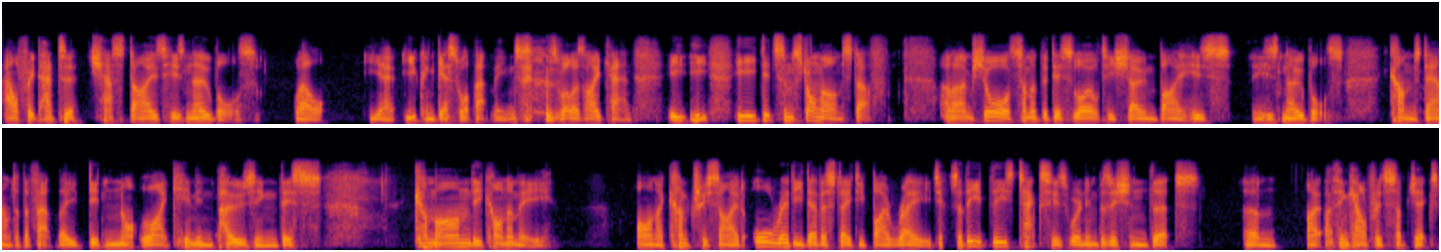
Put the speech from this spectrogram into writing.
Alfred had to chastise his nobles. Well, yeah, you can guess what that means as well as I can. He, he he did some strong arm stuff, and I'm sure some of the disloyalty shown by his his nobles comes down to the fact they did not like him imposing this command economy on a countryside already devastated by rage. So the, these taxes were an imposition that um, I, I think Alfred's subjects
